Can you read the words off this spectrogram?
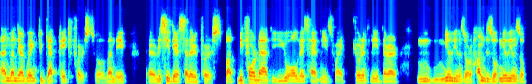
and when they are going to get paid first. So when they uh, receive their salary first. But before that, you always have needs, right? Currently, there are millions or hundreds of millions of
